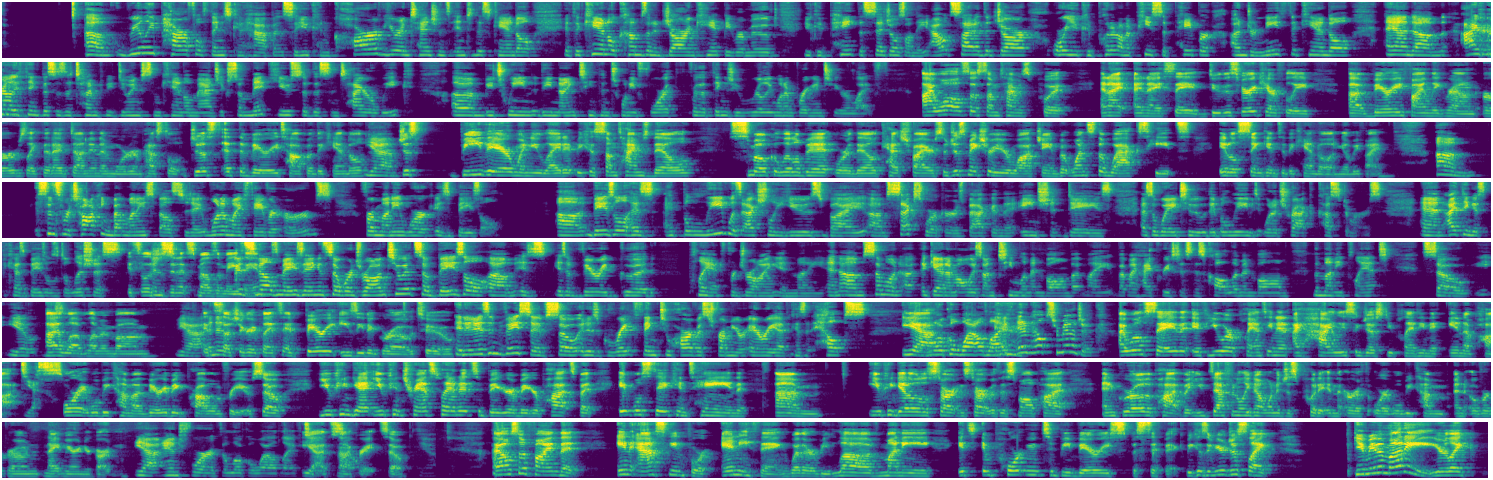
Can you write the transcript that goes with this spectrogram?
um, really powerful things can happen. So you can carve your intentions into this candle. If the candle comes in a jar and can't be removed, you could paint the sigils on the outside of the jar, or you could put it on a piece of paper underneath the candle. And um, I really think this is a time to be doing some candle magic. So make use of this entire week um, between the 19th and 24th for the things you really want to bring into your life. I will also sometimes put, and I and I say do this very carefully. Uh, very finely ground herbs like that I've done in a mortar and pestle, just at the very top of the candle. Yeah. Just be there when you light it because sometimes they'll smoke a little bit or they'll catch fire. So just make sure you're watching. But once the wax heats, it'll sink into the candle and you'll be fine. Um, since we're talking about money spells today, one of my favorite herbs for money work is basil. Uh, basil has, I believe, was actually used by um, sex workers back in the ancient days as a way to, they believed it would attract customers. And I think it's because basil is delicious. It's delicious and, it smells amazing. It smells amazing, and so we're drawn to it. So basil um, is is a very good plant for drawing in money. And um, someone uh, again, I'm always on Team Lemon Balm, but my but my high priestess has called lemon balm the money plant. So you know, I love lemon balm. yeah, It's and it- such a great plant. It's very easy to grow too. and it is invasive, so it is a great thing to harvest from your area because it helps yeah. local wildlife and it helps your magic. I will say that if you are planting it, I highly suggest you planting it in a pot. Yes. Or it will become a very big problem for you. So you can get you can transplant it to bigger and bigger pots, but it will stay contained. Um, you can get a little start and start with a small pot and grow the pot, but you definitely don't want to just put it in the earth or it will become an overgrown nightmare in your garden. Yeah, and for the local wildlife. Yeah, too, it's not great. So Yeah. I also find that in asking for anything, whether it be love, money, it's important to be very specific because if you're just like, give me the money, you're like,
